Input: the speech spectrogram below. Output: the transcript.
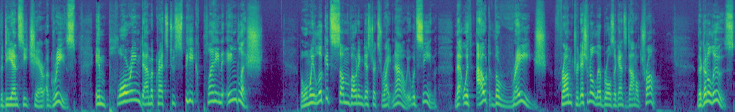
The DNC chair agrees, imploring Democrats to speak plain English. But when we look at some voting districts right now, it would seem that without the rage from traditional liberals against Donald Trump, they're going to lose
